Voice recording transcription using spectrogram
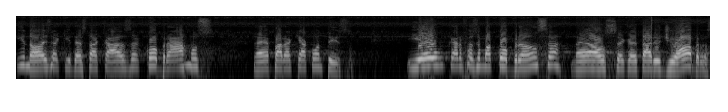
E nós aqui desta casa cobrarmos né, para que aconteça. E eu quero fazer uma cobrança né, ao secretário de obras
